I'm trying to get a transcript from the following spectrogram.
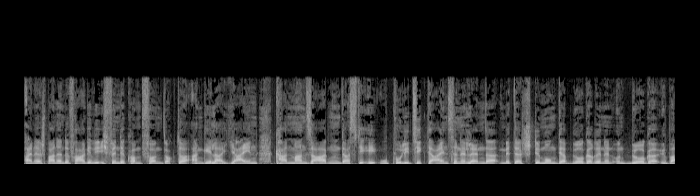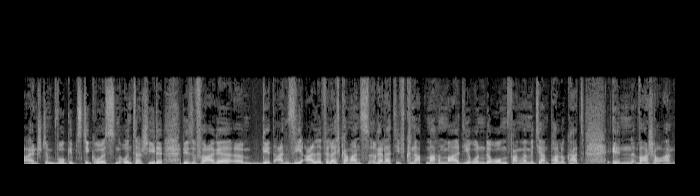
Eine spannende Frage, wie ich finde, kommt von Dr. Angela Jein. Kann man sagen, dass die EU-Politik der einzelnen Länder mit der Stimmung der Bürgerinnen und Bürger übereinstimmt? Wo gibt es die größten Unterschiede? Diese Frage ähm, geht an Sie alle. Vielleicht kann man es relativ knapp machen, mal die Runde rum. Fangen wir mit Jan Palukat in Warschau an.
